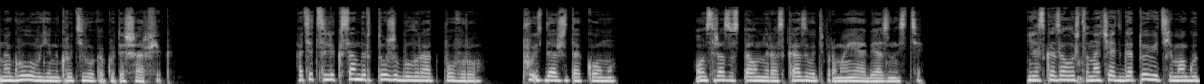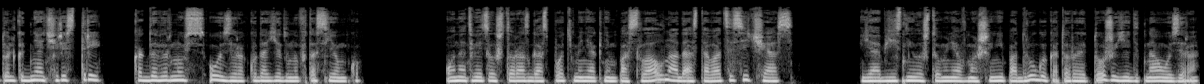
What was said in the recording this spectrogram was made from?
На голову я накрутила какой-то шарфик. Отец Александр тоже был рад повару, пусть даже такому. Он сразу стал мне рассказывать про мои обязанности. Я сказала, что начать готовить я могу только дня через три, когда вернусь с озера, куда еду на фотосъемку. Он ответил, что раз Господь меня к ним послал, надо оставаться сейчас. Я объяснила, что у меня в машине подруга, которая тоже едет на озеро,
